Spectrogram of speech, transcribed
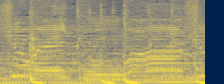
situation was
